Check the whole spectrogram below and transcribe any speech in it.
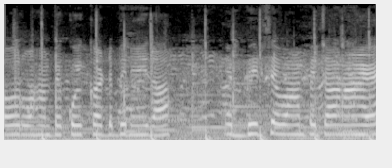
और वहाँ पे कोई कट भी नहीं था। अब फिर से वहाँ पे जाना है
